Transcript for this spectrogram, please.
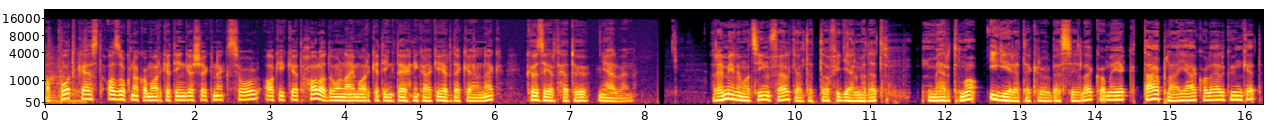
A podcast azoknak a marketingeseknek szól, akiket haladó online marketing technikák érdekelnek, közérthető nyelven. Remélem a cím felkeltette a figyelmedet, mert ma ígéretekről beszélek, amelyek táplálják a lelkünket,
